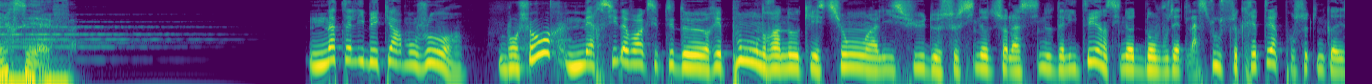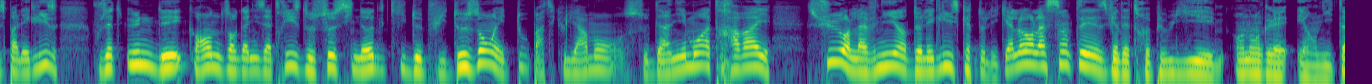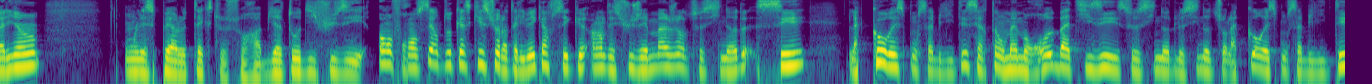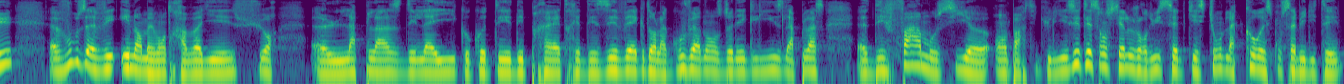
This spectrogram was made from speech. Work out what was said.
RCF. Nathalie Bécard, bonjour. Bonjour. Merci d'avoir accepté de répondre à nos questions à l'issue de ce synode sur la synodalité, un synode dont vous êtes la sous-secrétaire pour ceux qui ne connaissent pas l'Église. Vous êtes une des grandes organisatrices de ce synode qui, depuis deux ans et tout particulièrement ce dernier mois, travaille sur l'avenir de l'Église catholique. Alors, la synthèse vient d'être publiée en anglais et en italien. On l'espère, le texte sera bientôt diffusé en français. En tout cas, ce qui est sûr, Nathalie Becker, c'est qu'un des sujets majeurs de ce synode, c'est la co-responsabilité. Certains ont même rebaptisé ce synode, le synode sur la co-responsabilité. Vous avez énormément travaillé sur euh, la place des laïcs aux côtés des prêtres et des évêques dans la gouvernance de l'Église, la place euh, des femmes aussi euh, en particulier. C'est essentiel aujourd'hui cette question de la co-responsabilité.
